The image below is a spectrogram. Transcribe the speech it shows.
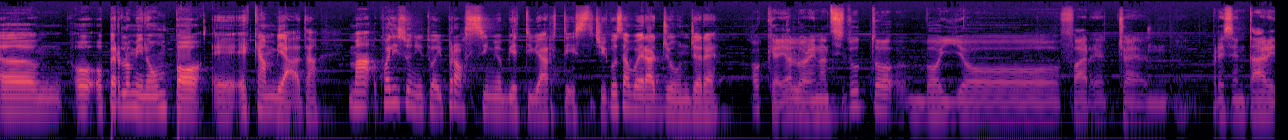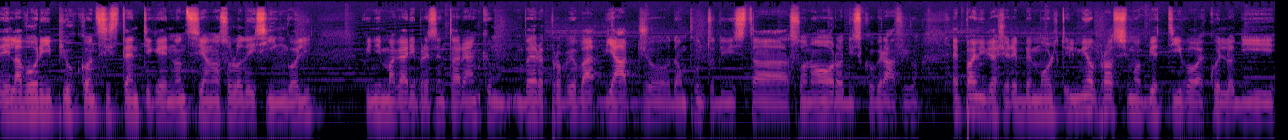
Ehm, o, o perlomeno un po' è, è cambiata. Ma quali sono i tuoi prossimi obiettivi artistici? Cosa vuoi raggiungere? Ok, allora innanzitutto voglio fare, cioè, presentare dei lavori più consistenti che non siano solo dei singoli, quindi magari presentare anche un vero e proprio viaggio da un punto di vista sonoro, discografico. E poi mi piacerebbe molto, il mio prossimo obiettivo è quello di,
